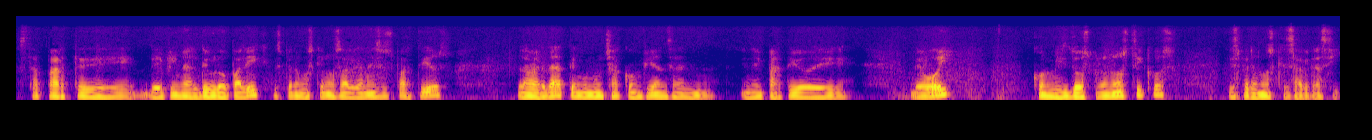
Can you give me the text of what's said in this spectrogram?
esta parte de, final de Europa League. Esperemos que no salgan esos partidos. La verdad, tengo mucha confianza en, el partido de, de hoy con mis dos pronósticos. Esperemos que salga así.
